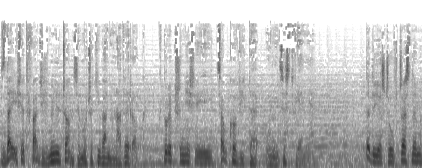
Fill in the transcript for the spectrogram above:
zdaje się trwać w milczącym oczekiwaniu na wyrok – który przyniesie jej całkowite unicestwienie. Wtedy jeszcze ówczesnym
